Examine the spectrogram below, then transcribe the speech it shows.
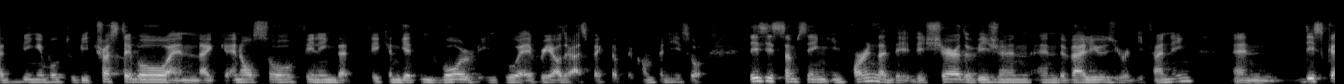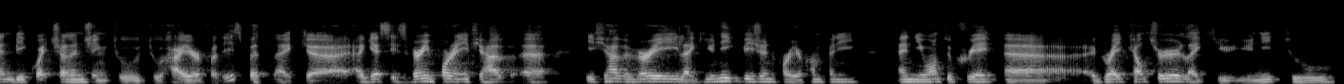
at being able to be trustable and like and also feeling that they can get involved into every other aspect of the company. So this is something important that they, they share the vision and the values you're defending. And this can be quite challenging to to hire for this but like uh, i guess it's very important if you have uh, if you have a very like unique vision for your company and you want to create uh, a great culture like you you need to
